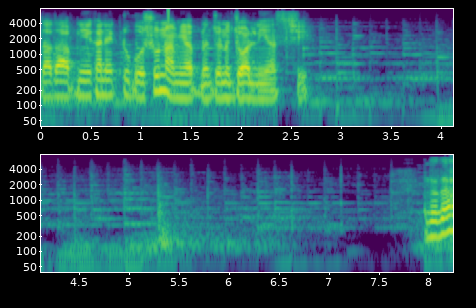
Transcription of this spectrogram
দাদা আপনি এখানে একটু বসুন আমি আপনার জন্য জল নিয়ে আসছি। দাদা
